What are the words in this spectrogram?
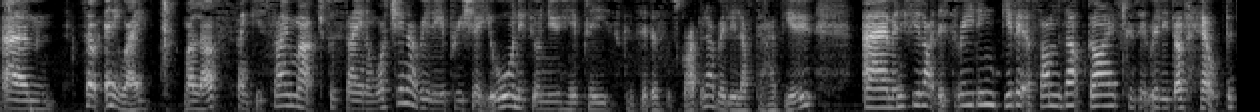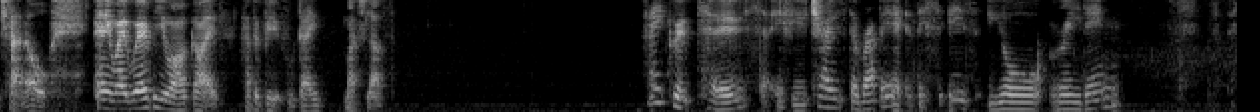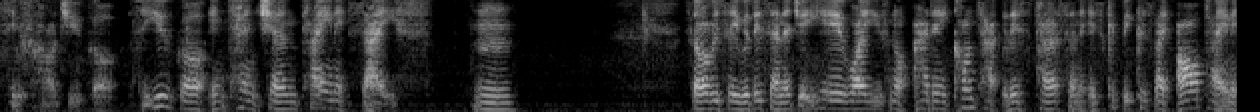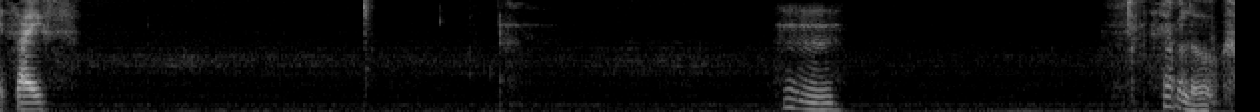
Um, so anyway, my loves, thank you so much for staying and watching. I really appreciate you all. And if you're new here, please consider subscribing. I really love to have you. Um, and if you like this reading, give it a thumbs up, guys, because it really does help the channel. Anyway, wherever you are, guys, have a beautiful day. Much love. Hey, group two. So if you chose the rabbit, this is your reading. So let's see what card you got. So you've got intention, playing it safe. Hmm. So obviously with this energy here, why you've not had any contact with this person is could because they are playing it safe. Hmm. Let's have a look.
